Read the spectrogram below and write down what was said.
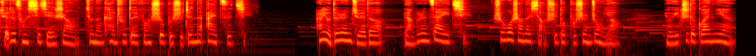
觉得从细节上就能看出对方是不是真的爱自己；而有的人觉得两个人在一起，生活上的小事都不甚重要，有一致的观念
